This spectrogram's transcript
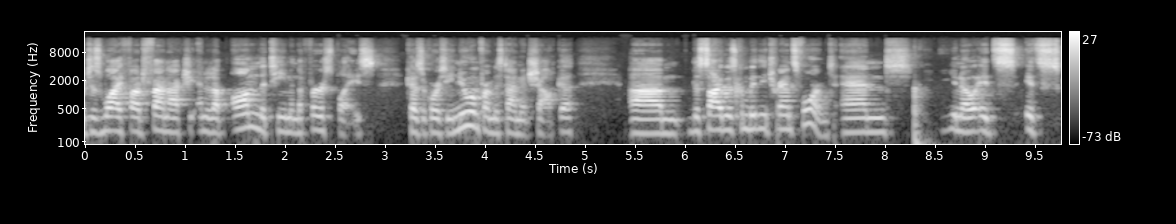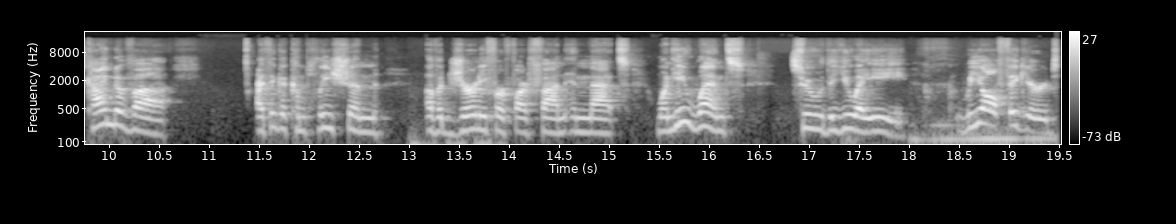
which is why Farfan actually ended up on the team in the first place, because of course he knew him from his time at Schalke. Um, the side was completely transformed, and you know it's it's kind of. Uh, I think a completion of a journey for Farfan in that when he went to the UAE, we all figured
